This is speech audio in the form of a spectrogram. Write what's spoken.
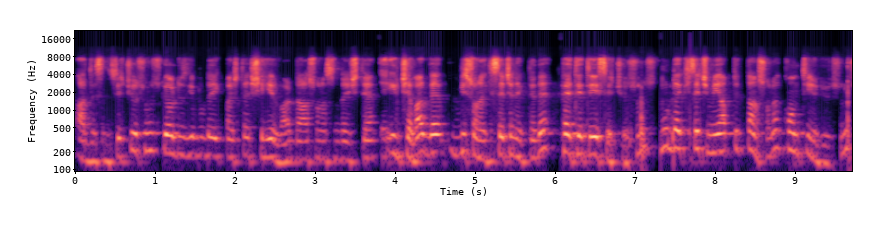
adresini seçiyorsunuz. Gördüğünüz Gördüğünüz gibi burada ilk başta şehir var. Daha sonrasında işte e, ilçe var ve bir sonraki seçenekte de PTT'yi seçiyorsunuz. Buradaki seçimi yaptıktan sonra continue diyorsunuz.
